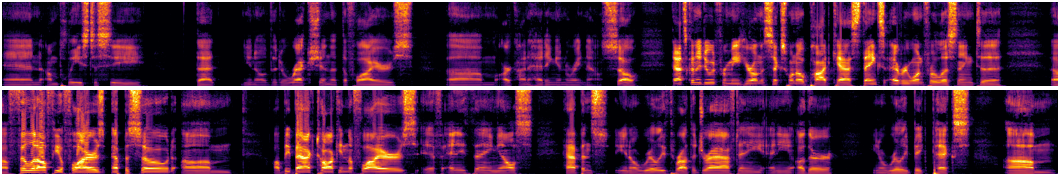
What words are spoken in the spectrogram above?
and I'm pleased to see that you know the direction that the Flyers um, are kind of heading in right now. So that's going to do it for me here on the 610 podcast. Thanks everyone for listening to uh, Philadelphia Flyers episode. Um, I'll be back talking the Flyers if anything else happens, you know, really throughout the draft, any any other, you know, really big picks. Um,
